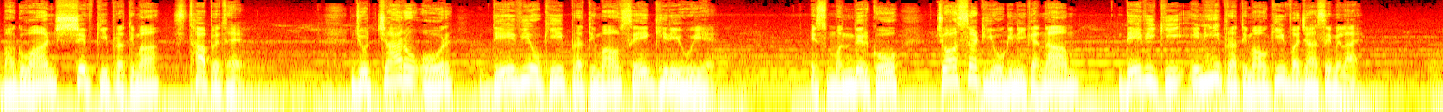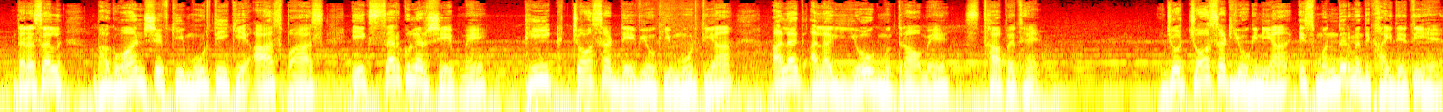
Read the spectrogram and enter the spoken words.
भगवान शिव की प्रतिमा स्थापित है, जो चारों ओर देवियों की प्रतिमाओं से घिरी हुई है। इस मंदिर को चौसठ योगिनी का नाम देवी की इन्हीं प्रतिमाओं की वजह से मिला है। दरअसल, भगवान शिव की मूर्ति के आसपास एक सर्कुलर शेप में ठीक चौसठ देवियों की मूर्तियाँ अलग अलग योग मुद्राओं में स्थापित हैं। जो चौसठ योगिनियाँ इस मंदिर में दिखाई देती हैं,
